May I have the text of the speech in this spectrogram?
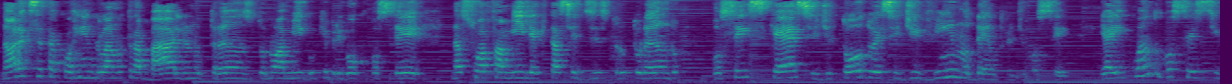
Na hora que você está correndo lá no trabalho, no trânsito, no amigo que brigou com você, na sua família que está se desestruturando, você esquece de todo esse divino dentro de você. E aí, quando você se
